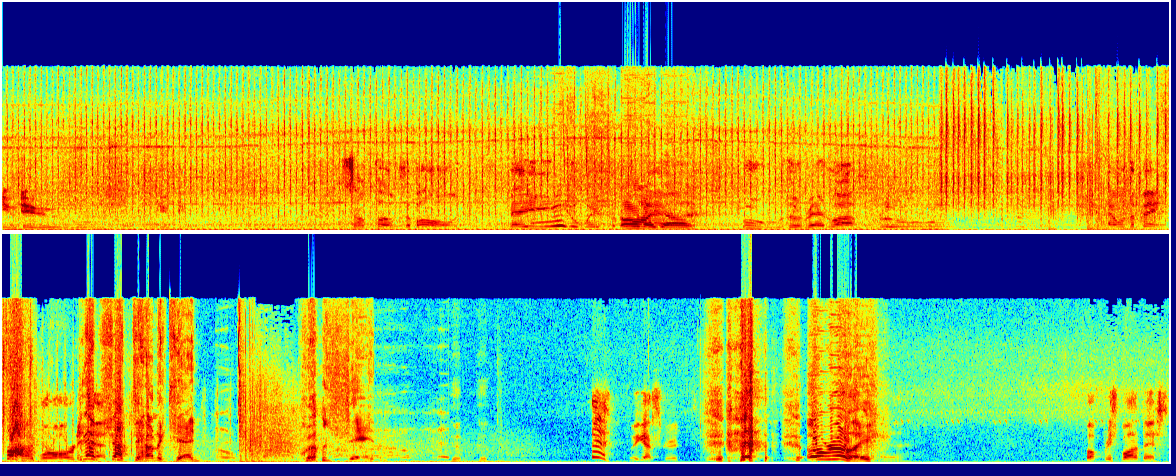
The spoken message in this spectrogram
You do. You do. Some folks are born made away from Oh my god. Ooh, the red, white, blue. And when the band Fuck! we're already We got dead. shot down again. Oh, Well, shit. Eh, we got screwed. oh, really? Oh, respawn at base.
